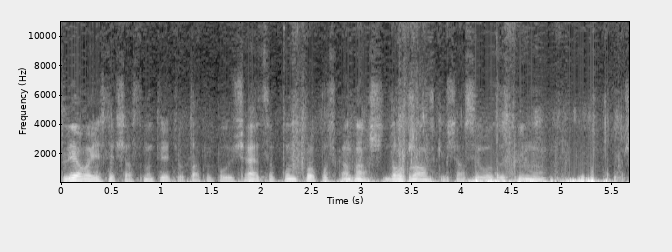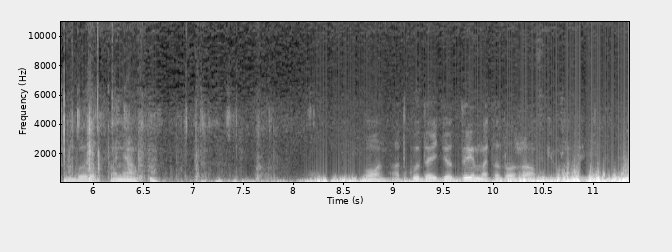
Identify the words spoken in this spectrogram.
Слева, если сейчас смотреть, вот так вот получается, пункт пропуска наш, Должанский. Сейчас его засниму, чтобы было понятно. Вон, откуда идет дым, это Должанский уже видно.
